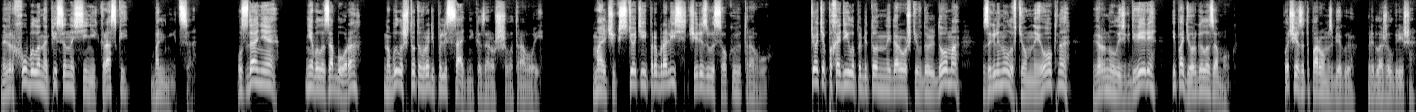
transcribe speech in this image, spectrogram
Наверху было написано синей краской «Больница». У здания не было забора, но было что-то вроде полисадника, заросшего травой. Мальчик с тетей пробрались через высокую траву. Тетя походила по бетонной дорожке вдоль дома, заглянула в темные окна, вернулась к двери и подергала замок. «Хочешь, я за топором сбегаю?» — предложил Гриша.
